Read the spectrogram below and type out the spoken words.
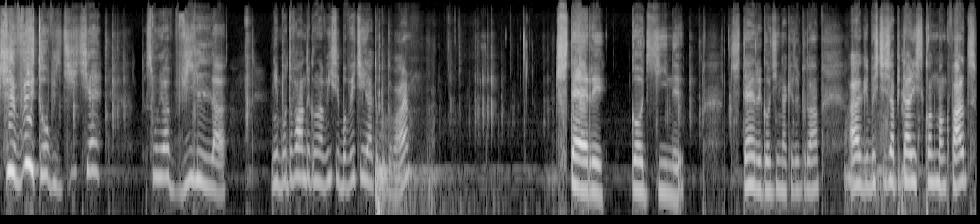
Czy wy to widzicie? To jest moja willa. Nie budowałam tego na wisi, bo wiecie, ile to budowałem? Cztery godziny. Cztery godziny, to budowałam. A jakbyście zapytali, skąd mam kwart,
